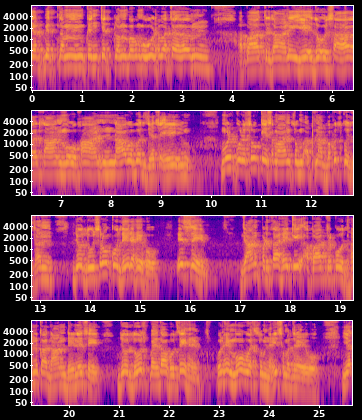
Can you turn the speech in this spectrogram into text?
यद्वित्तम, किंचित बहुमूढ़वत। अपात्रदान ये दोषान मोहान नावबुद्ध से मूढ़ पुरुषों के समान तुम अपना बहुत कुछ धन जो दूसरों को दे रहे हो, इससे जान पड़ता है कि अपात्र को धन का दान देने से जो दोष पैदा होते हैं, उन्हें मोहवत तुम नहीं समझ रहे हो। यम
